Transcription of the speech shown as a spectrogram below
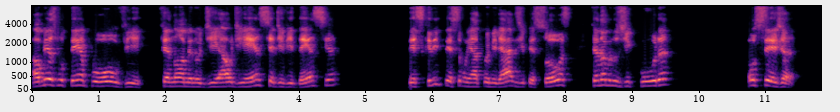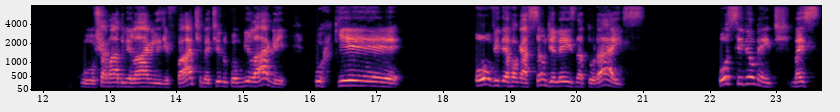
Ao mesmo tempo, houve fenômeno de audiência de evidência, descrito e testemunhado por milhares de pessoas, fenômenos de cura, ou seja, o chamado milagre de Fátima é tido como milagre porque houve derrogação de leis naturais? Possivelmente, mas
